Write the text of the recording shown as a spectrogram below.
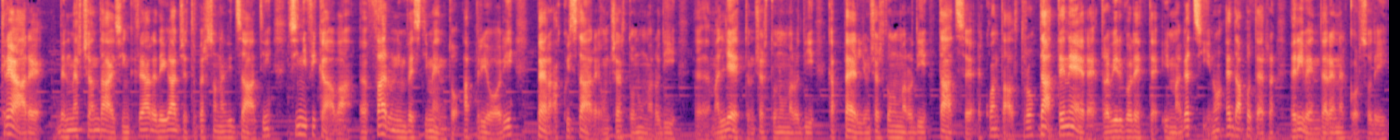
creare del merchandising, creare dei gadget personalizzati significava eh, fare un investimento a priori per acquistare un certo numero di eh, magliette, un certo numero di cappelli, un certo numero di tazze e quant'altro da tenere tra virgolette in magazzino e da poter rivendere nel corso dei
